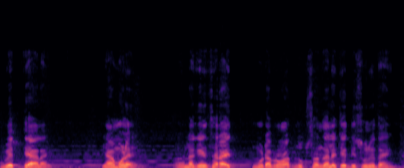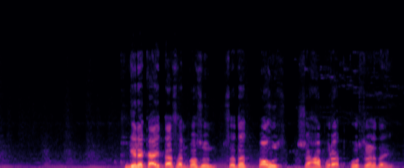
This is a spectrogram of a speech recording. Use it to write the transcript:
व्यत्यय आला आहे यामुळे अ, लगीन सराईत मोठ्या प्रमाणात नुकसान झाल्याचे दिसून येत आहे. गेल्या काही तासांपासून सतत पाऊस शहापुरात कोसळत आहे.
